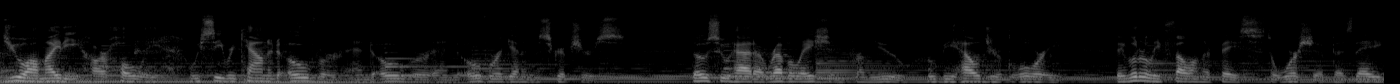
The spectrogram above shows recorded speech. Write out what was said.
God, you Almighty are holy. We see recounted over and over and over again in the scriptures. Those who had a revelation from you, who beheld your glory, they literally fell on their face to worship as they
